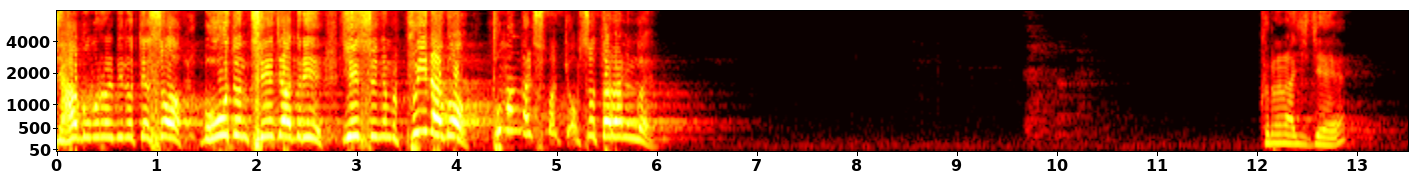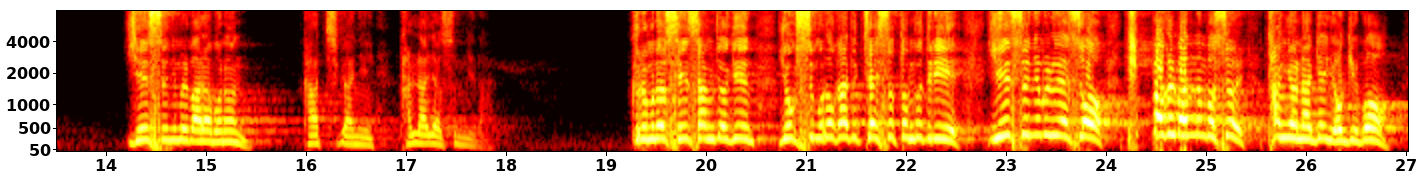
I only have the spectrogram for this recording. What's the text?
야고보를 비롯해서 모든 제자들이 예수님을 부인하고 도망갈 수밖에 없었다라는 거예요. 그러나 이제 예수님을 바라보는 가치관이 달라졌습니다. 그러므로 세상적인 욕심으로 가득 차 있었던 그들이 예수님을 위해서 핍박을 받는 것을 당연하게 여기고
